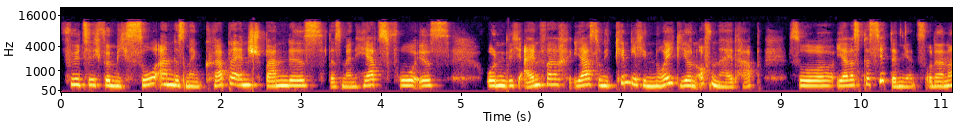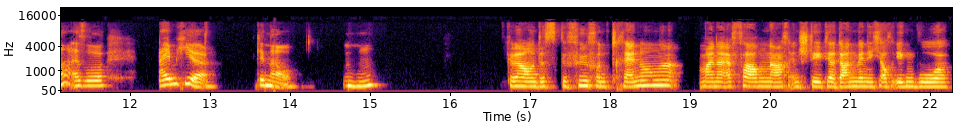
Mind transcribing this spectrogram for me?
fühlt sich für mich so an, dass mein Körper entspannt ist, dass mein Herz froh ist und ich einfach ja so eine kindliche Neugier und Offenheit habe, so ja, was passiert denn jetzt oder ne? Also I'm here. Genau. Mhm. Genau, und das Gefühl von Trennung meiner Erfahrung nach entsteht ja dann, wenn ich auch irgendwo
